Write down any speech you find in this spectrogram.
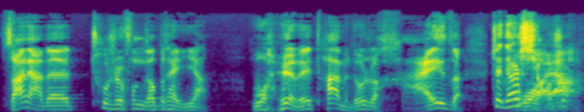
咱俩的处事风格不太一样。我认为他们都是孩子，这点小事呀，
